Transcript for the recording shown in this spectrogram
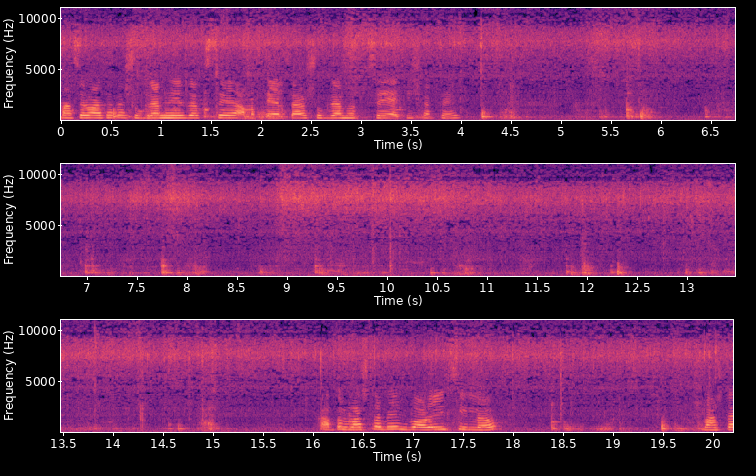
মাছের মাথাটা সুগ্রান হয়ে যাচ্ছে, আমার তেলটাও সুগ্রান হচ্ছে একই সাথে। কাতল মাছটা বেশ বড়ই ছিল। মাছটা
